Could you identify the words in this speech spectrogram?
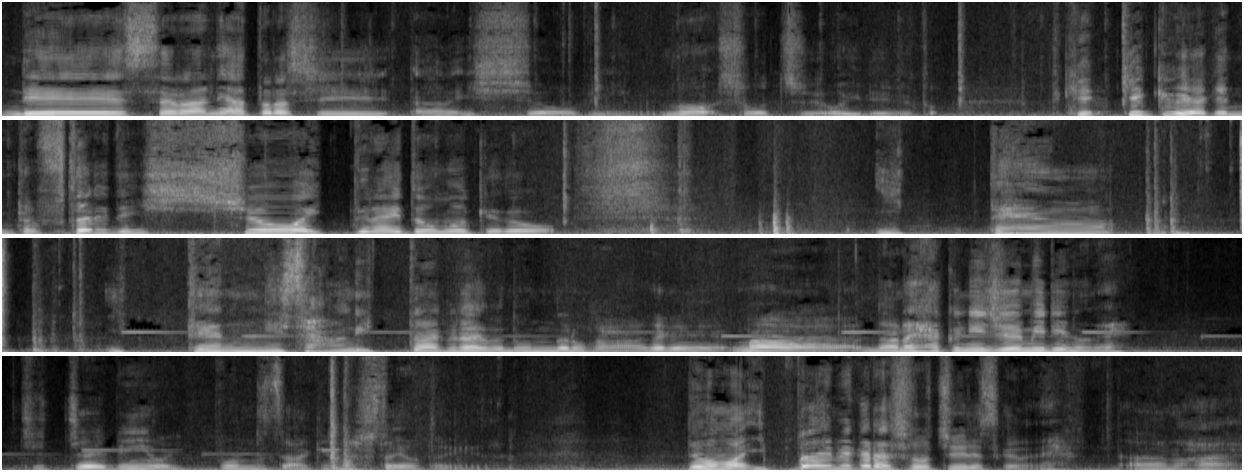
でさらに新しいあの一升瓶の焼酎を入れると。結局やけん多分2人で一生は行ってないと思うけど1点1.23リッターぐらいは飲んだのかな。だからねまあ720ミリのねちっちゃい瓶を1本ずつ開けましたよという。でもまあ1杯目から焼酎ですからね。あのはい。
